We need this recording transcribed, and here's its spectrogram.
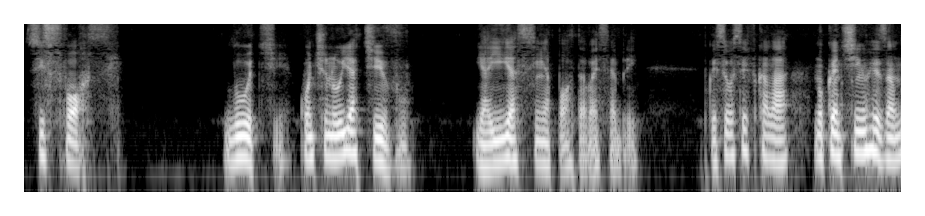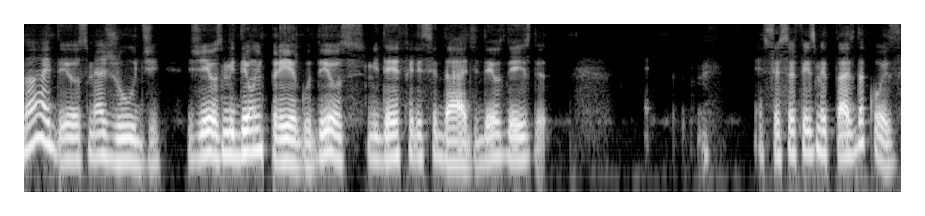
se esforce, lute, continue ativo. E aí assim a porta vai se abrir. Porque se você ficar lá no cantinho rezando, ai Deus, me ajude, Deus me dê um emprego, Deus me dê felicidade, Deus isso. Deus... Você fez metade da coisa.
